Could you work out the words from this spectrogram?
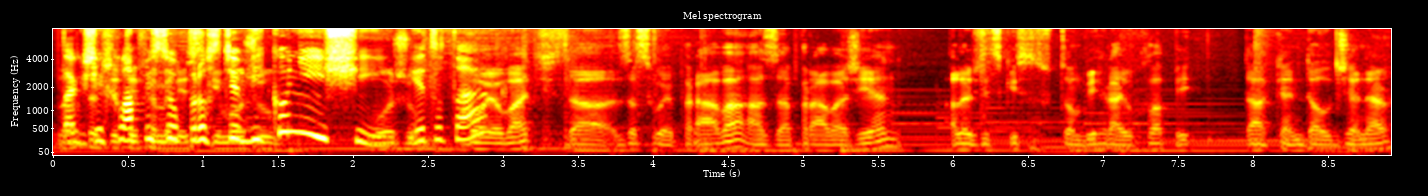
No, takže chlapi jsou prostě môžu- výkonnější. Môžu Je to tak? bojovať za, za svoje práva a za práva žien, ale vždycky v tom vyhrajú chlapi. Tá Kendall Jenner,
